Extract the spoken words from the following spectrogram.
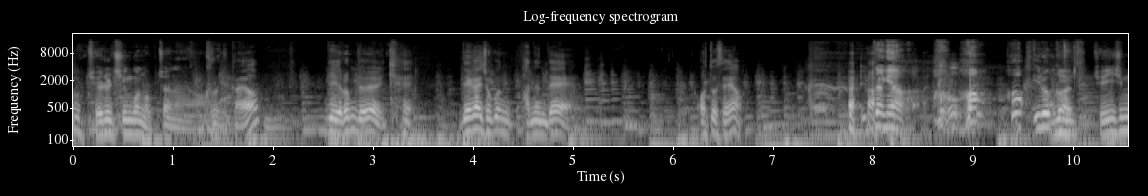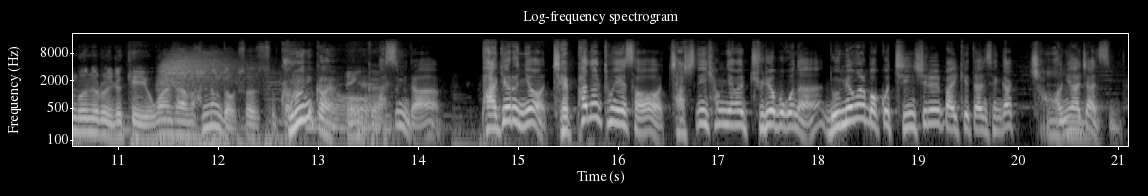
어, 죄를 지은 건 없잖아요. 그러니까요. 음. 근데 여러분들 이렇게 내가 조금 봤는데 어떠세요? 일당이야. 허? 허? 이럴 거 죄인 신분으로 이렇게 요구한 사람 한 명도 없었을 거예요. 그러니까요. 그러니까요. 맞습니다. 박열은요 재판을 통해서 자신의 형량을 줄여보거나 누명을 벗고 진실을 밝겠다는 생각 전혀 하지 않습니다.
